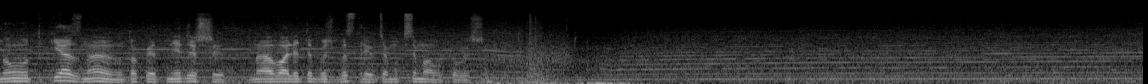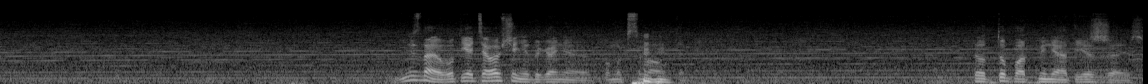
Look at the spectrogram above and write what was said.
Ну, так я знаю, но только это не решит. На овале ты будешь быстрее, у тебя максималка выше. Не знаю, вот я тебя вообще не догоняю по максималке. Ты вот тупо от меня отъезжаешь.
